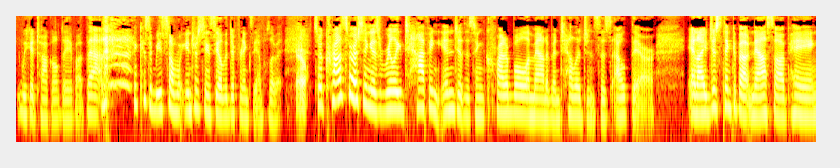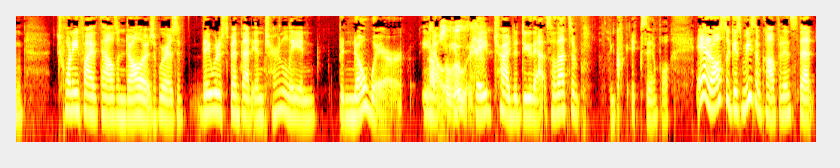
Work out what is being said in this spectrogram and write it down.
We could talk all day about that because it'd be somewhat interesting to see all the different examples of it. Yeah. So crowdsourcing is really tapping into this incredible amount of intelligence that's out there. And I just think about NASA paying $25,000, whereas if they would have spent that internally and been nowhere, you know, Absolutely. if they tried to do that. So that's a, a great example. And it also gives me some confidence that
